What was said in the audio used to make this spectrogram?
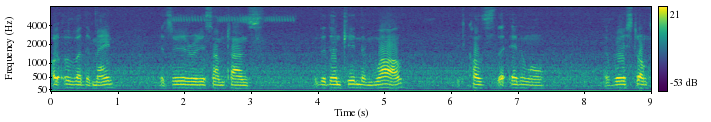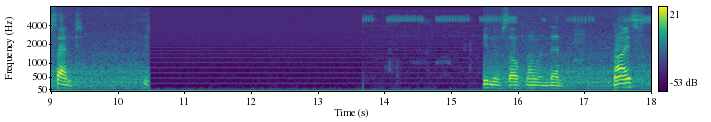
all over the mane. It's really, really sometimes, if they don't clean them well, it causes the animal a very strong scent. Clean themselves now and then. Nice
